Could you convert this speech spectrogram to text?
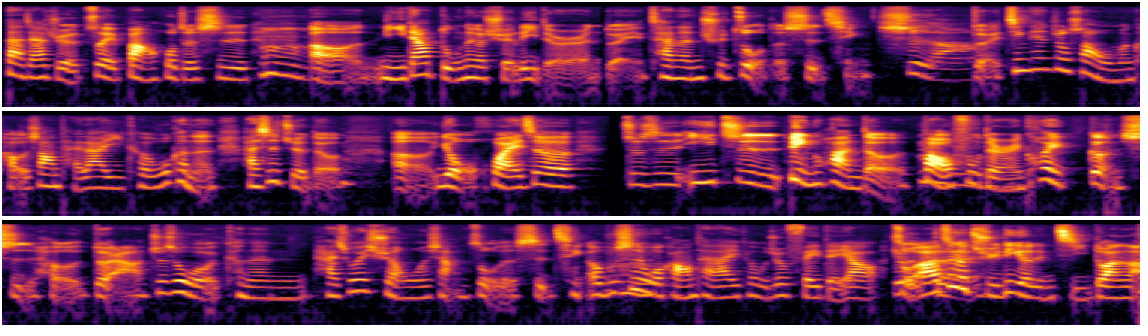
大家觉得最棒，或者是、嗯、呃，你一定要读那个学历的人，对，才能去做的事情。是啊，对。今天就算我们考得上台大医科，我可能还是觉得，呃，有怀着。就是医治病患的抱负的人会更适合，嗯，对啊，就是我可能还是会选我想做的事情，而不是我考上台大医科，我就非得要做啊。这个举例有点极端啦，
